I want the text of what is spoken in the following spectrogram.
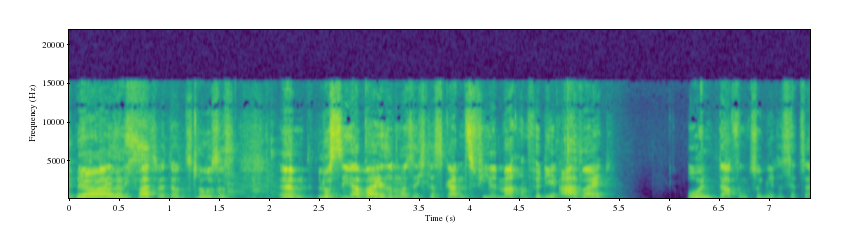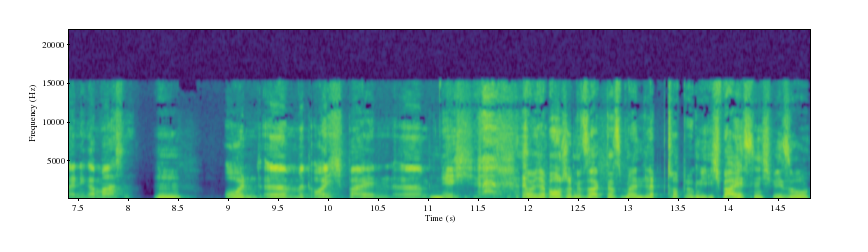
ich Ja, weiß das- nicht, was mit uns los ist. Ähm, lustigerweise muss ich das ganz viel machen für die Arbeit. Und da funktioniert es jetzt einigermaßen. Mhm. Und äh, mit euch beiden ähm, nicht. Aber ich habe auch schon gesagt, dass mein Laptop irgendwie, ich weiß nicht wieso,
